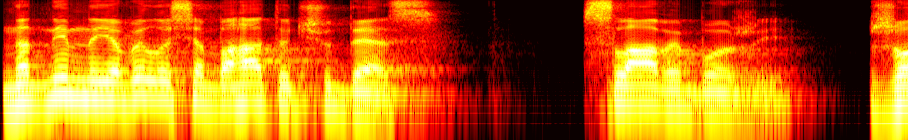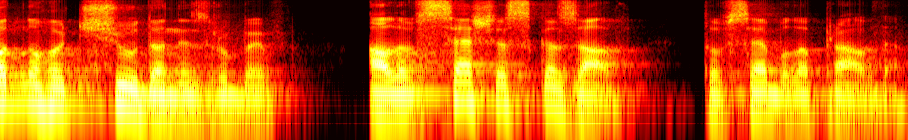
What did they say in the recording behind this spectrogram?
Над ним не явилося багато чудес, слави Божої, жодного чуда не зробив, але все, що сказав, то все була правда.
